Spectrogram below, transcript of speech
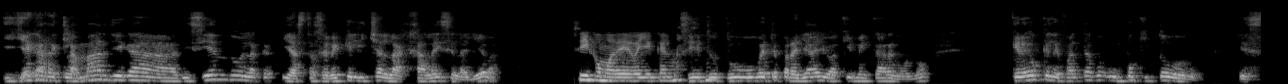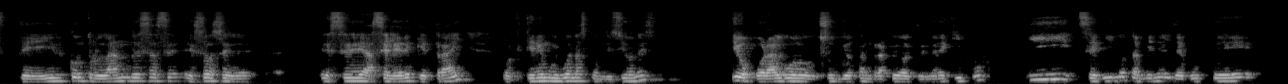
y llega a reclamar, llega diciendo, la, y hasta se ve que Licha la jala y se la lleva. Sí, como de, oye, calma. Sí, tú, tú vete para allá, yo aquí me encargo, ¿no? Creo que le falta un poquito este, ir controlando esas, esos, ese acelere que trae, porque tiene muy buenas condiciones. Digo, por algo subió tan rápido al primer equipo. Y se vino también el debut de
